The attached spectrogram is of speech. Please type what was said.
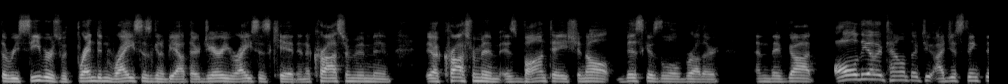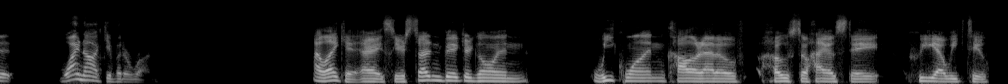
the receivers with Brenden Rice is going to be out there, Jerry Rice's kid, and across from him, across from him is Vontae Shenault, Viska's little brother, and they've got all the other talent there too. I just think that why not give it a run? I like it. All right, so you're starting big. You're going week one, Colorado host Ohio State. Who you got week two?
